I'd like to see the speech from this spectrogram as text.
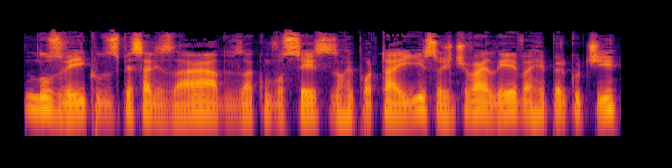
nos veículos especializados, lá com vocês, vocês vão reportar isso, a gente vai ler, vai repercutir,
